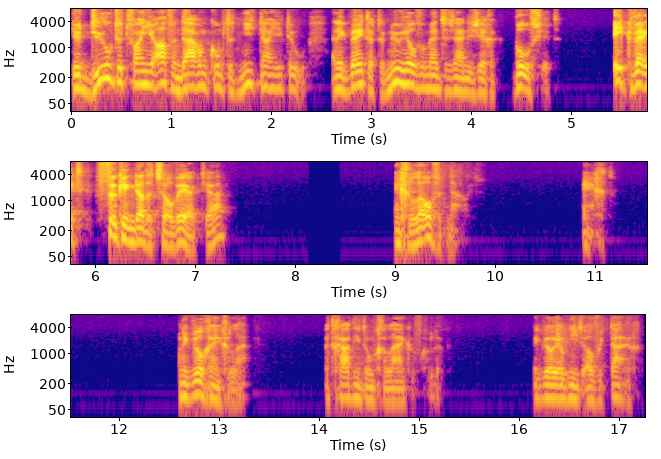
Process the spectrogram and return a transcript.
Je duwt het van je af en daarom komt het niet naar je toe. En ik weet dat er nu heel veel mensen zijn die zeggen: bullshit. Ik weet fucking dat het zo werkt, ja? En geloof het nou. En ik wil geen gelijk. Het gaat niet om gelijk of geluk. Ik wil je ook niet overtuigen.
